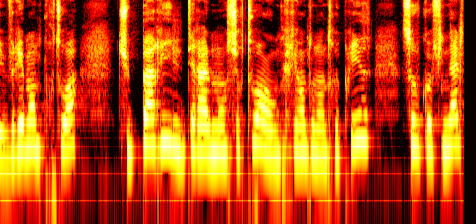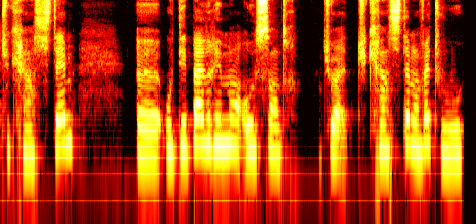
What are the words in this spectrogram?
est vraiment pour toi, tu paries littéralement sur toi en créant ton entreprise, sauf qu'au final, tu crées un système euh, où t'es pas vraiment au centre. Tu vois, crées un système en fait où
